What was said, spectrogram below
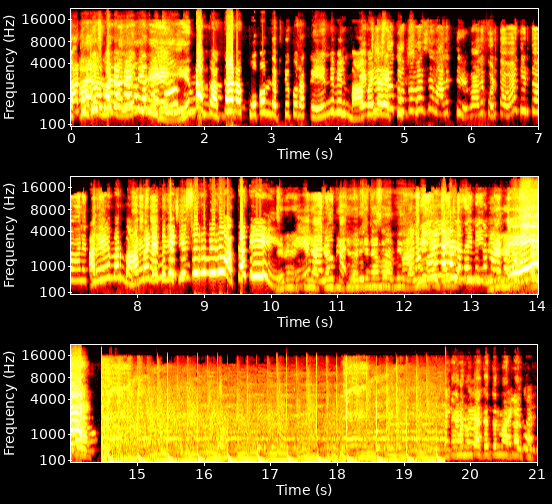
అప్పుడు చూసుకోవడం ఏంది మీరు? ఏందక్క అక్క నాకు కోపం తెప్పికోరు అక్క. ఏంది వీళ్ళు మా పైన వాళ్ళకి కొడతావా? తిడతావా? అరే మరి మా పైన ఎందుకు ఎక్కిస్తున్నారు మీరు అక్కకి? అక్కని పిలిచి వచ్చినాము. వాళ్ళ ఏ. మనం ఉంటే అక్కతో చూస్తున్నారు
